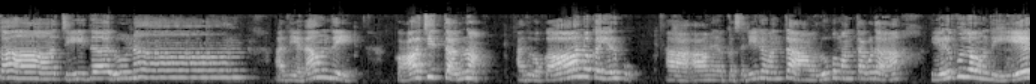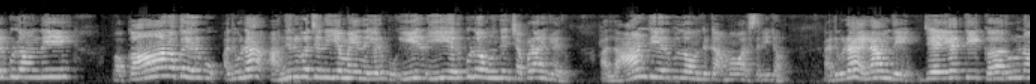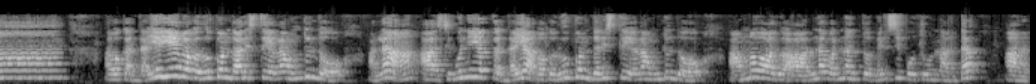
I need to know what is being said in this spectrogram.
కాచిదరుణ. అది ఎలా ఉంది? కాచి అరుణ అది ఒకానొక ఎరుపు. ఆమె యొక్క శరీరం అంతా ఆమె రూపం అంతా కూడా ఎరుపులో ఉంది. ఏ ఎరుపులో ఉంది? ఒకానొక ఎరుపు. అది కూడా అనిర్వచనీయమైన ఎరుపు. ఈ ఈ ఎరుపులో ఉంది అని చెప్పడానికి లేదు. అలాంటి ఎరుపులో ఉందిట అమ్మవారి శరీరం. అది కూడా ఎలా ఉంది? జయతి కరుణ. ఒక దయయే ఒక రూపం ధరిస్తే ఎలా ఉంటుందో అలా ఆ శివుని యొక్క దయ ఒక రూపం ధరిస్తే ఎలా ఉంటుందో ఆ అమ్మవారు ఆ అరుణవర్ణంతో మెరిసిపోతూ ఉన్నారట ఆమె.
